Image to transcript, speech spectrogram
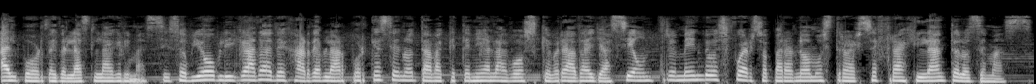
al borde de las lágrimas y se vio obligada a dejar de hablar porque se notaba que tenía la voz quebrada y hacía un tremendo esfuerzo para no mostrarse frágil ante los demás.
